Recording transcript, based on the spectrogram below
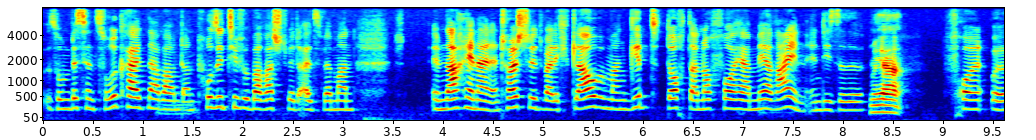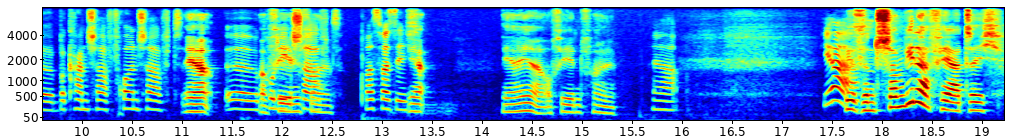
so ein bisschen zurückhaltender war und dann positiv überrascht wird, als wenn man im Nachhinein enttäuscht wird, weil ich glaube, man gibt doch dann noch vorher mehr rein in diese Ja, Freu äh, Bekanntschaft, Freundschaft, Ja, äh. Kollegschaft, was weiß ich. ja. Ja, ja, auf jeden Fall. Ja. Ja, Wir sind schon wieder fertig.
